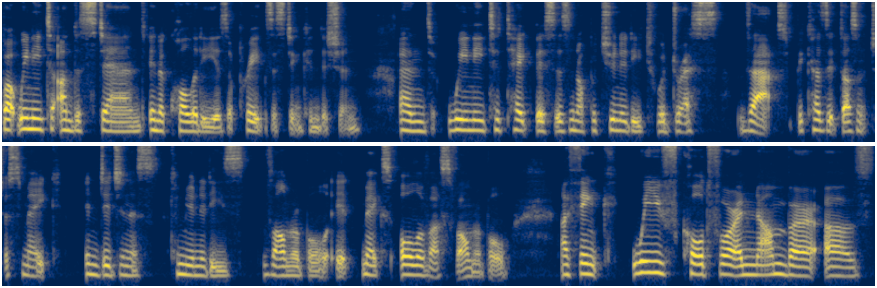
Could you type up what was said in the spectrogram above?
But we need to understand inequality is a pre existing condition. And we need to take this as an opportunity to address that because it doesn't just make Indigenous communities vulnerable, it makes all of us vulnerable. I think we've called for a number of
